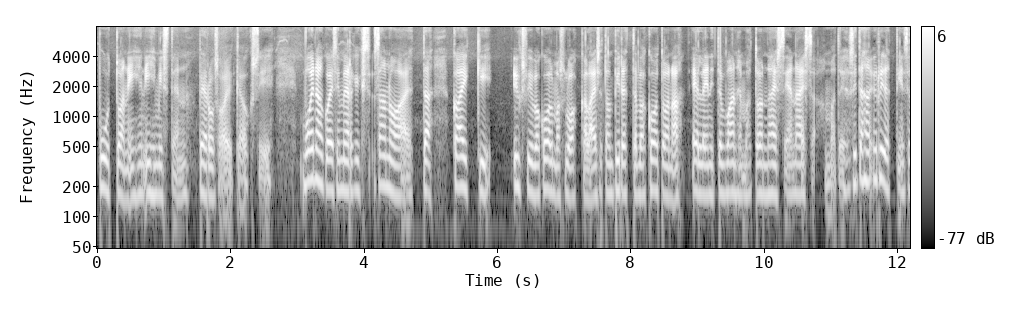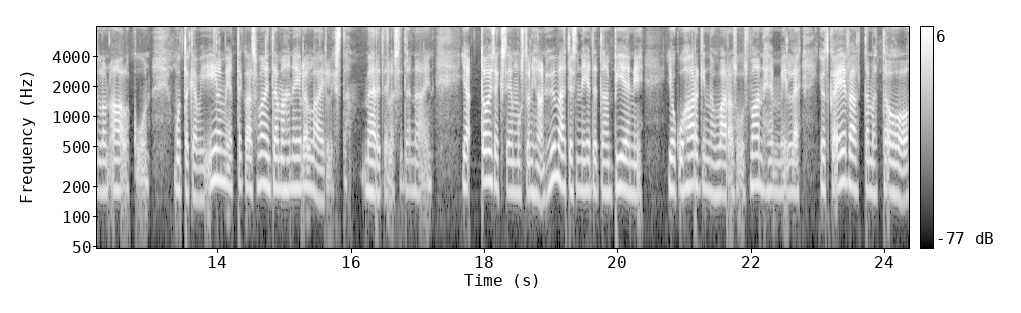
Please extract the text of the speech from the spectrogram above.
puuttua niihin ihmisten perusoikeuksiin. Voidaanko esimerkiksi sanoa, että kaikki 1-3 luokkalaiset on pidettävä kotona, ellei niiden vanhemmat on näissä ja näissä ammateissa. Sitähän yritettiin silloin alkuun, mutta kävi ilmi, että kas vain tämähän ei ole laillista määritellä sitä näin. Ja toisekseen musta on ihan hyvä, että sinne jätetään pieni joku harkinnanvaraisuus vanhemmille, jotka ei välttämättä ole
